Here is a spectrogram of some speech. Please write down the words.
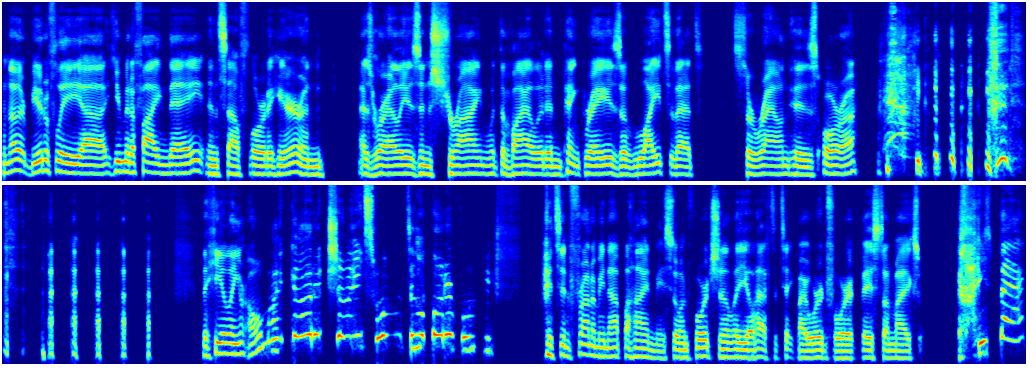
another beautifully uh, humidifying day in South Florida here, and as Riley is enshrined with the violet and pink rays of light that surround his aura. The healing. Oh my God, a giant swallowtail butterfly. It's in front of me, not behind me. So unfortunately, you'll have to take my word for it based on my. Ex- God, he's back,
